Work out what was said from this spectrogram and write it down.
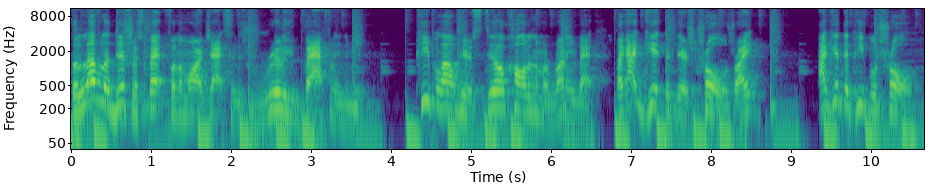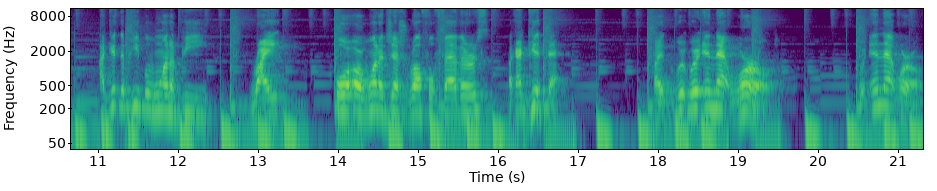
The level of disrespect for Lamar Jackson is really baffling to me. People out here still calling him a running back. Like, I get that there's trolls, right? I get that people troll. I get that people want to be right or, or want to just ruffle feathers. Like, I get that. Like, we're, we're in that world. We're in that world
